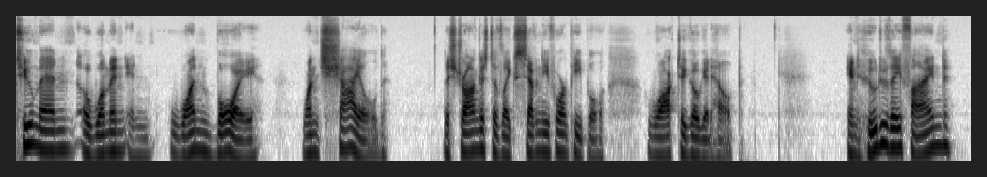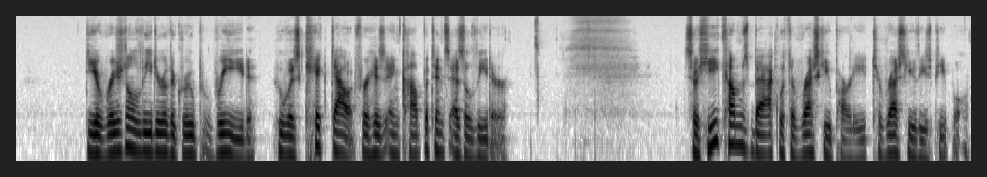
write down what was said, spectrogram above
two men, a woman, and one boy, one child, the strongest of like 74 people, walk to go get help. And who do they find? The original leader of the group, Reed, who was kicked out for his incompetence as a leader. So he comes back with a rescue party to rescue these people.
